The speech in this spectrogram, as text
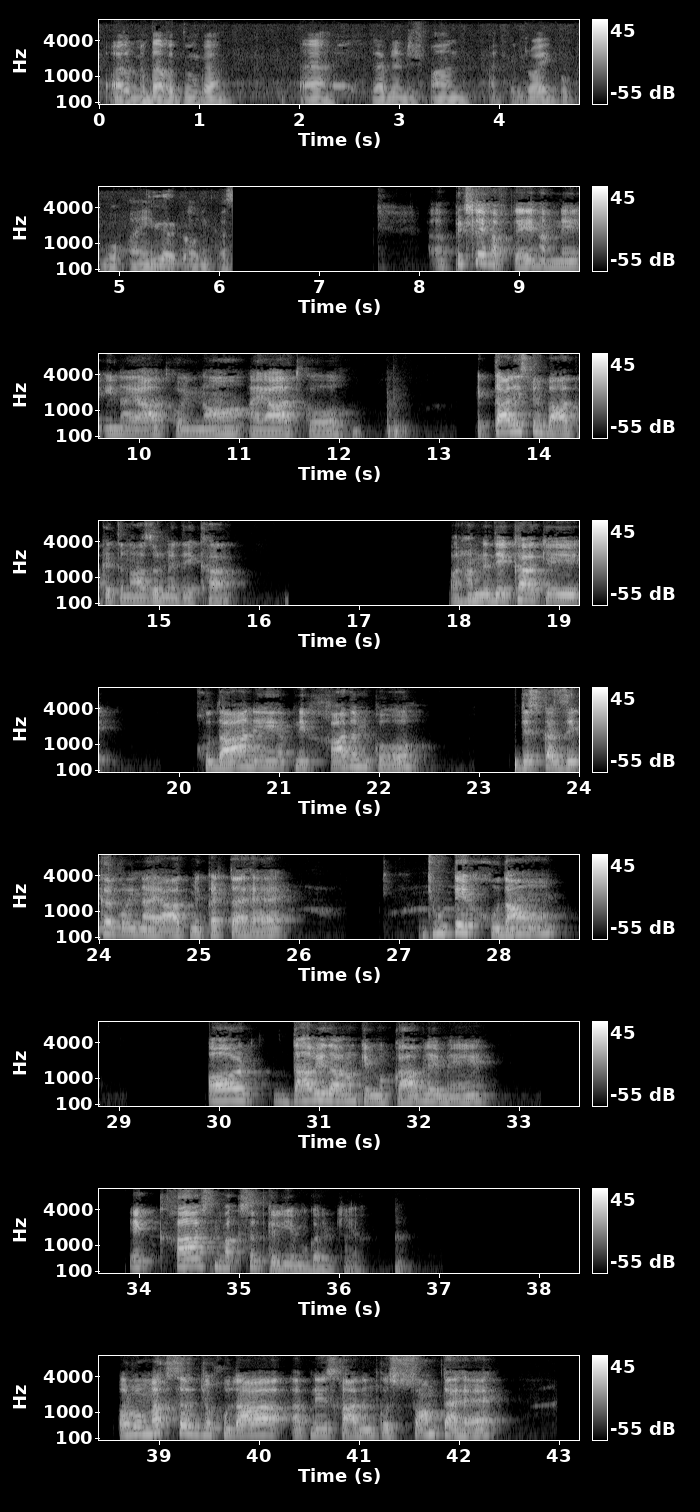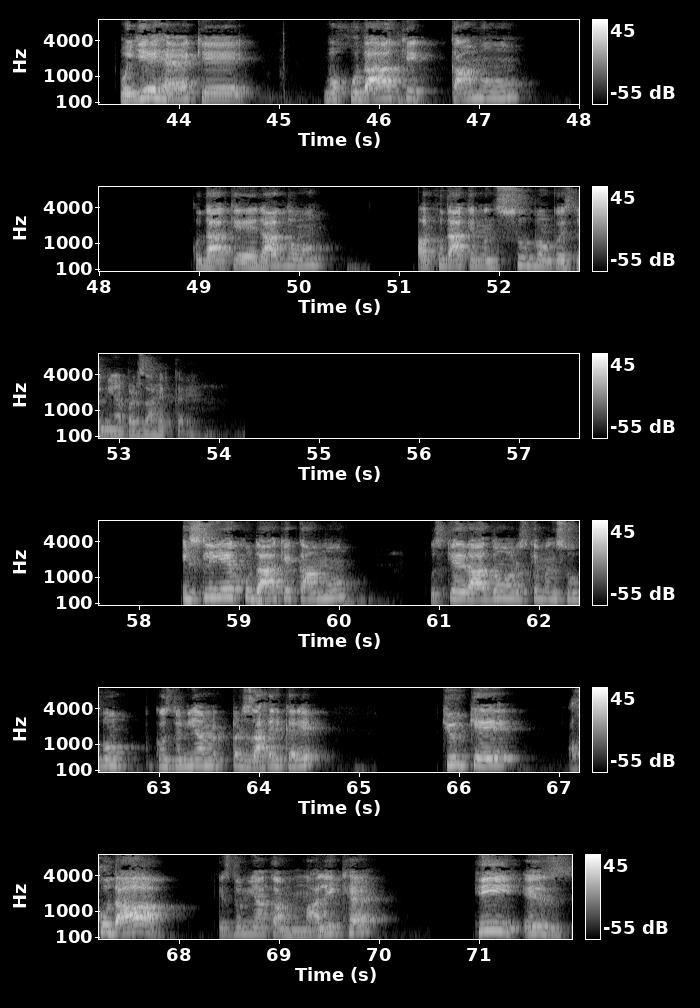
और मैं दावत दूँगा रेवरेंड इरफान आकिल रॉय को वो आए दावत का पिछले हफ़्ते हमने इन आयात को इन नौ आयात को इकतालीसवें बाब के तनाजुर में देखा। और हमने देखा कि खुदा ने अपने खादम को जिसका ज़िक्र वो इन आयात में करता है झूठे खुदाओं और दावेदारों के मुकाबले में एक खास मकसद के लिए मुकर किया। और वो मकसद जो खुदा अपने इस खादम को सौंपता है, वो ये है कि वो खुदा के कामों, खुदा के इरादों और खुदा के मंसूबों को इस दुनिया पर ज़ाहिर करे। इसलिए खुदा के कामों, उसके इरादों और उसके मंसूबों को इस दुनिया में पर ज़ाहिर करे, क्योंकि खुदा इस दुनिया का मालिक है। ही इज़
